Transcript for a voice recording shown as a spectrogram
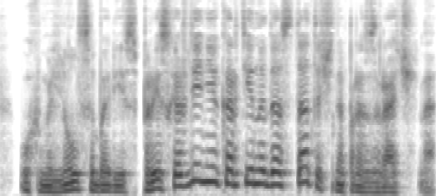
– ухмыльнулся Борис. «Происхождение картины достаточно прозрачно».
